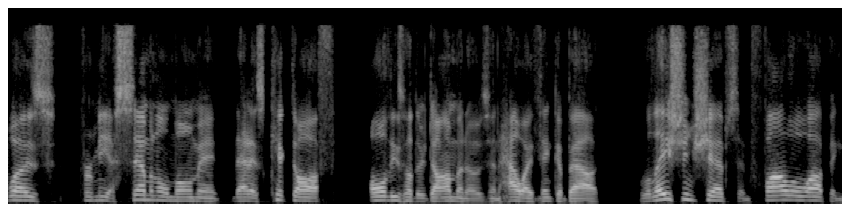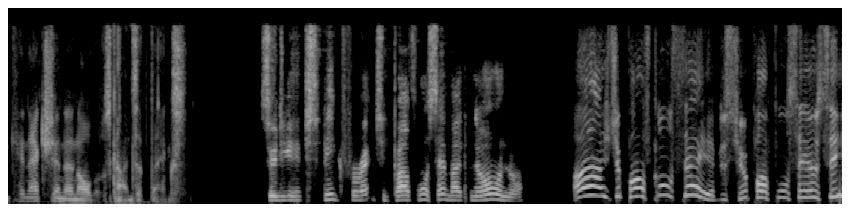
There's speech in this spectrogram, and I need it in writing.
was for me a seminal moment that has kicked off all these other dominoes and how I think about relationships and follow up and connection and all those kinds of things. So do you speak French? Tu parles français maintenant ou non? Ah, je parle français. Monsieur parle français aussi?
